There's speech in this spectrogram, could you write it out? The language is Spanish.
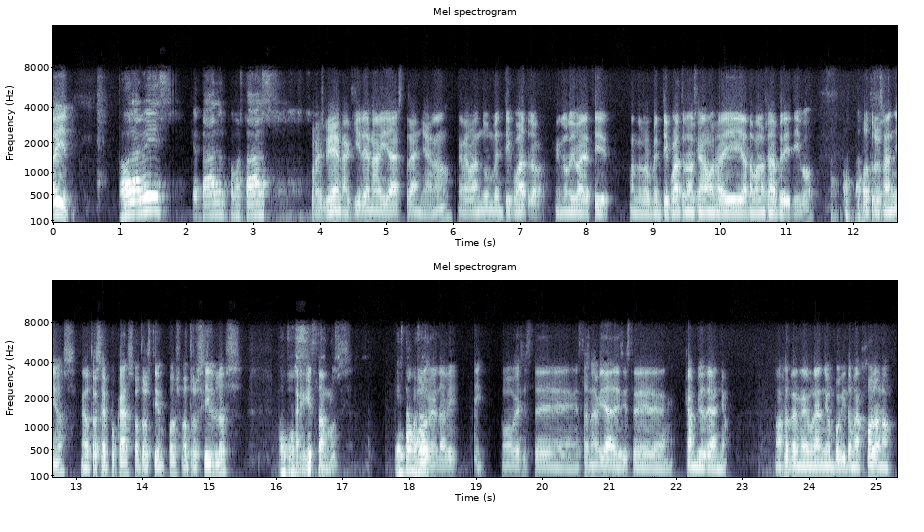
David. Hola Luis, ¿qué tal? ¿Cómo estás? Pues bien, aquí de Navidad extraña, ¿no? Grabando un 24, y no lo iba a decir. Cuando los 24 nos íbamos ahí a tomarnos el aperitivo, otros años, en otras épocas, otros tiempos, otros siglos. aquí estamos. estamos ¿Cómo ves, David? ¿Cómo ves este, estas Navidades y este cambio de año? ¿Vamos a tener un año un poquito mejor o no?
